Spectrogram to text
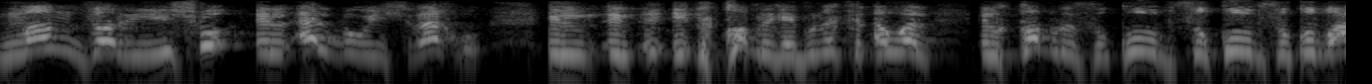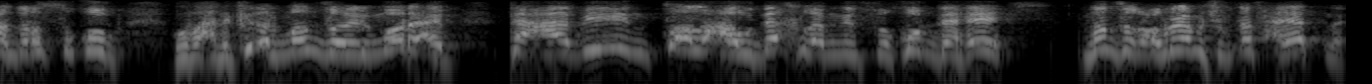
منظر يشق القلب ويشرخه. ال ال القبر جايبونك في الأول. القبر ثقوب ثقوب ثقوب وعند راس ثقوب. وبعد كده المنظر المرعب. تعابين طالعة وداخلة من الثقوب. ده اهي منظر عمرنا ما شفناه في حياتنا.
